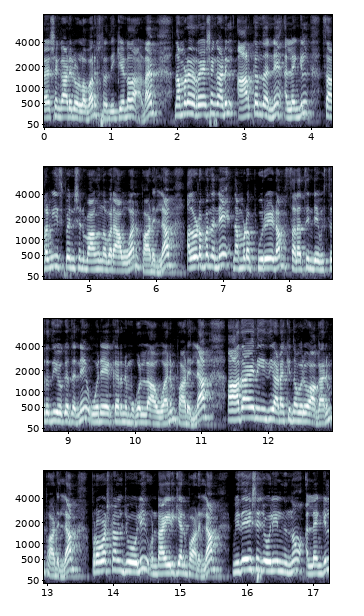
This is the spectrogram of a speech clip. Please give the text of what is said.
റേഷൻ കാർഡിലുള്ളവർ ശ്രദ്ധിക്കേണ്ടതാണ്. നമ്മുടെ റേഷൻ കാർഡിൽ ആർക്കും തന്നെ അല്ലെങ്കിൽ സർവീസ് പെൻഷൻ വാങ്ങുന്നവരാവാൻ പാടില്ല. അതോടൊപ്പം തന്നെ നമ്മുടെ പുരയിടം സ്ഥലത്തിന്റെ വിസ്തൃതിയൊക്കെ തന്നെ ഒരു ഏക്കറിന് മുകളിലാവാനും പാടില്ല. ആദായ നീതി അടയ്ക്കുന്നവരോ ആകാനും പാടില്ല. പ്രൊഫഷണൽ ജോലി ഉണ്ടായിരിക്കാൻ പാടില്ല. വിദേശ ജോലിയിൽ നിന്നോ അല്ലെങ്കിൽ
